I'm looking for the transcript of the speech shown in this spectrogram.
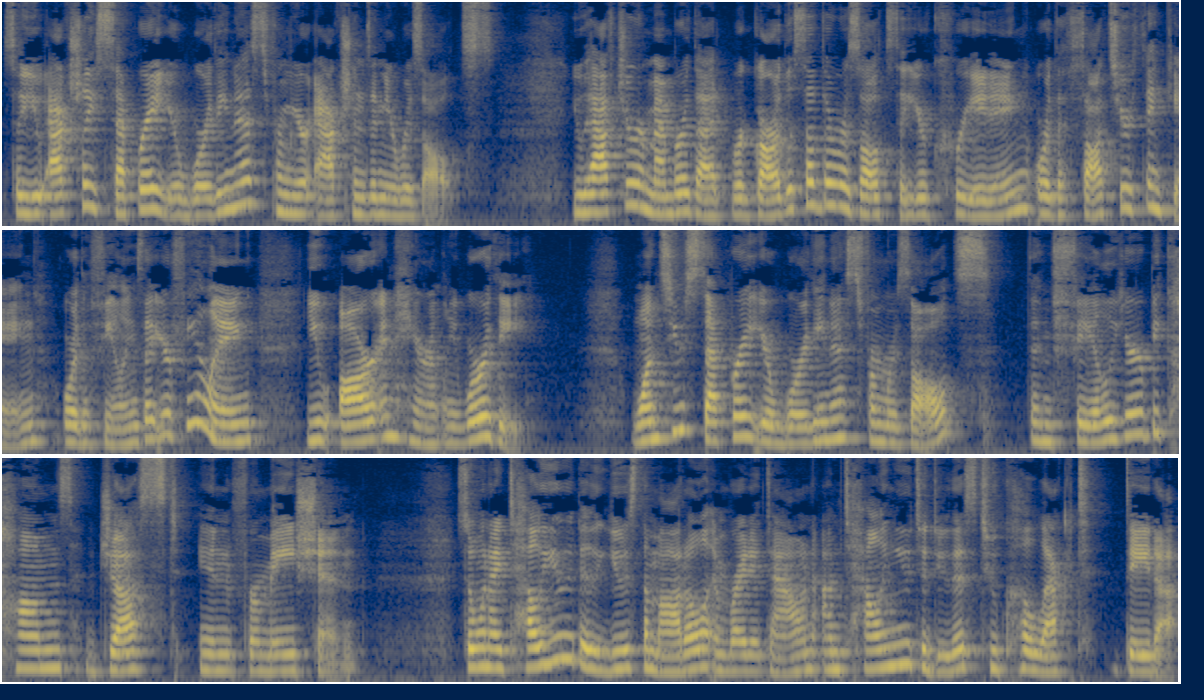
So, you actually separate your worthiness from your actions and your results you have to remember that regardless of the results that you're creating, or the thoughts you're thinking, or the feelings that you're feeling, you are inherently worthy. Once you separate your worthiness from results, then failure becomes just information. So, when I tell you to use the model and write it down, I'm telling you to do this to collect data.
